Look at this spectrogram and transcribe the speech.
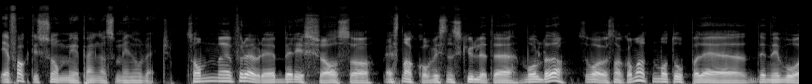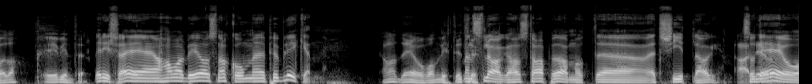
Det er faktisk så mye penger som er involvert. Som eh, for øvrig Berisha også er snakk om hvis han skulle til Molde, da. Så var det jo snakk om at han måtte opp på det, det nivået da, i vinter. Berisha er Hammarby og snakker om publiken. publikum. Ja, det er jo vanvittig Mens trykk. laget hans taper da mot uh, et skitlag. Ja, så det er jo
